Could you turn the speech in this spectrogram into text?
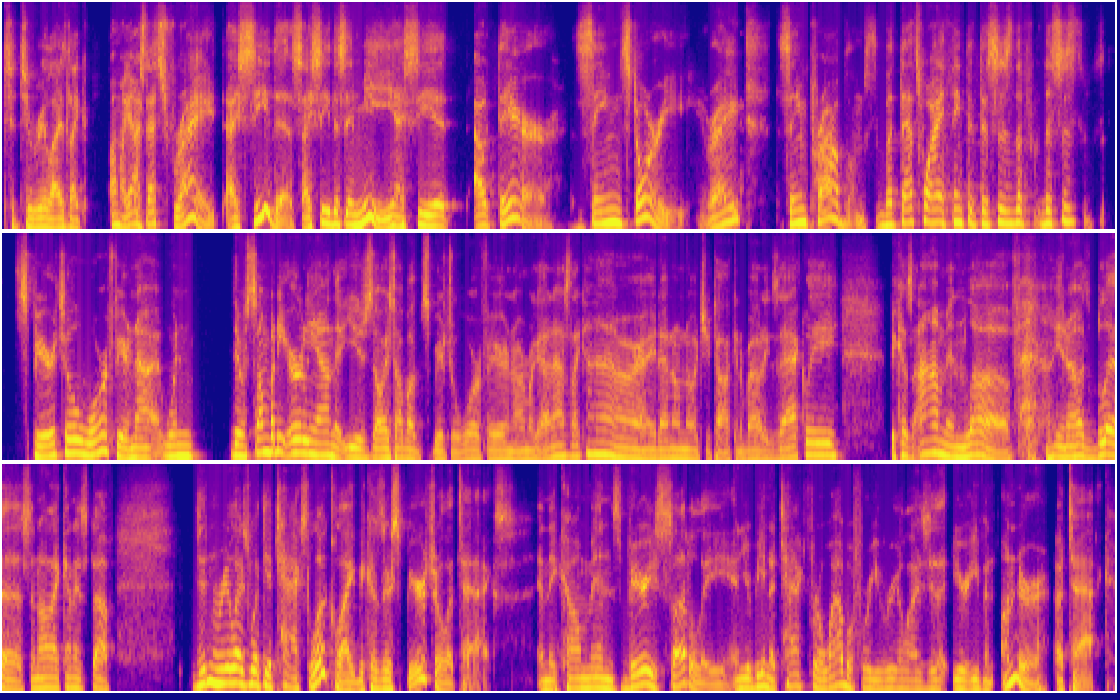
to to realize like oh my gosh, that's right. I see this. I see this in me. I see it out there. Same story, right? Same problems. But that's why I think that this is the this is spiritual warfare. Now, when there was somebody early on that used to always talk about spiritual warfare and and I was like, oh, all right, I don't know what you're talking about exactly, because I'm in love. You know, it's bliss and all that kind of stuff. Didn't realize what the attacks look like because they're spiritual attacks and they come in very subtly and you're being attacked for a while before you realize that you're even under attack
